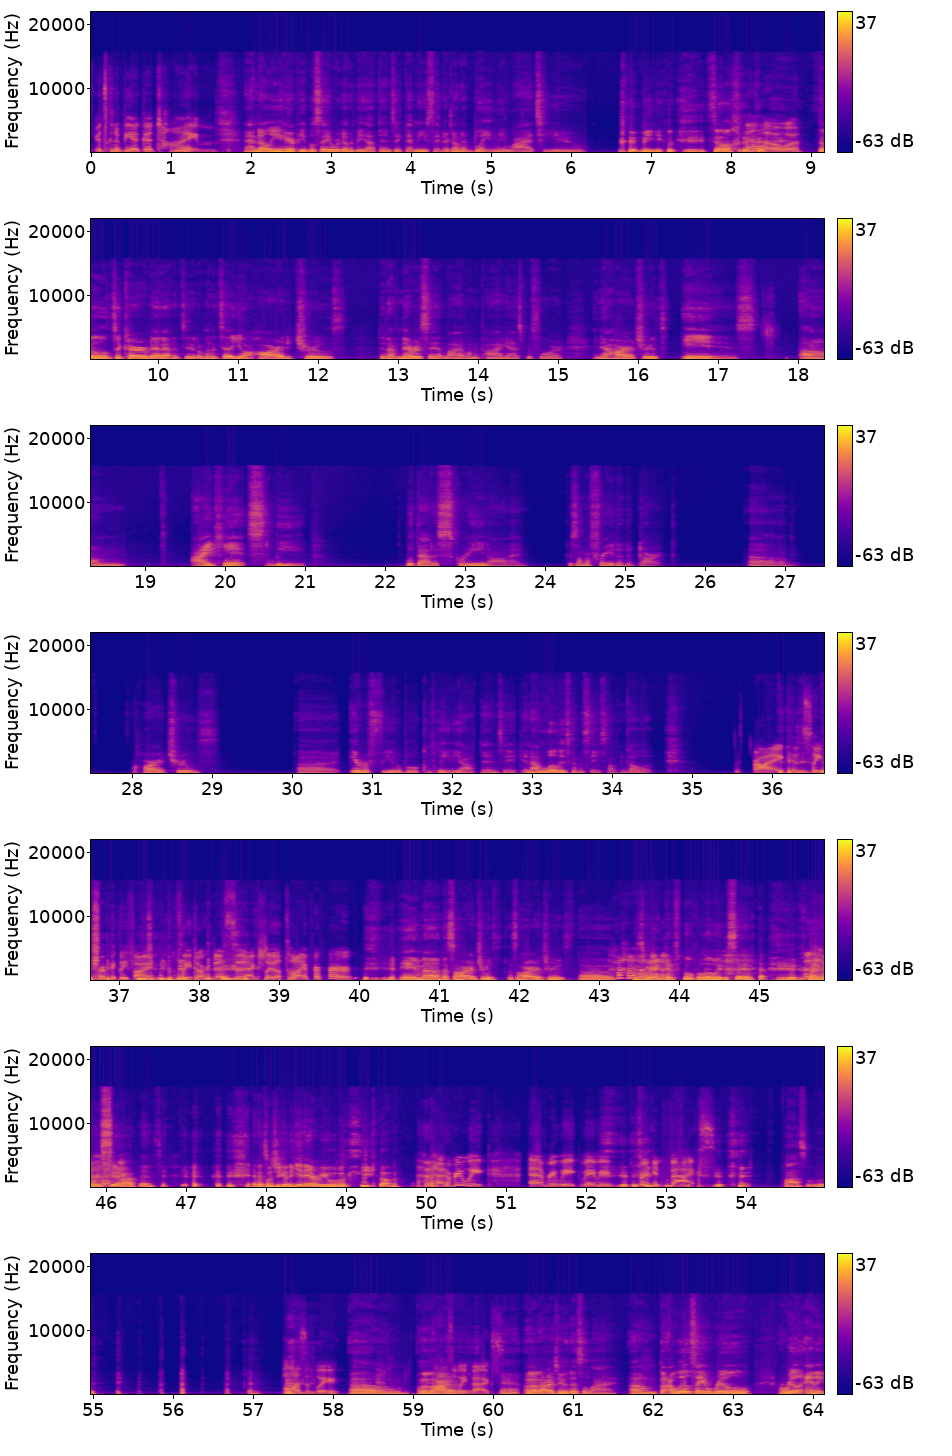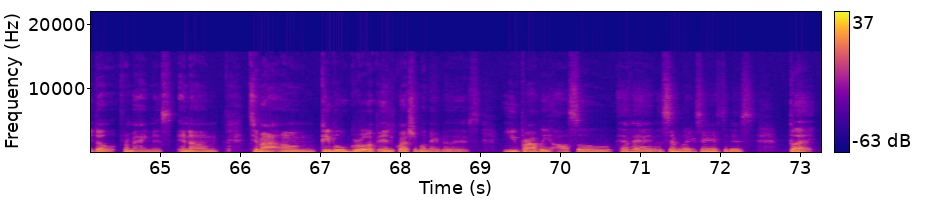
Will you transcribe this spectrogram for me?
it's gonna be a good time. And I know when you hear people say we're going to be authentic, that means that they're going to blatantly lie to you immediately. So, No, so to curb that attitude, I'm going to tell you a hard truth that I've never said live on the podcast before, and that hard truth is, um, I can't sleep without a screen on because I'm afraid of the dark. Um, a hard truth uh irrefutable, completely authentic. And now Lily's gonna say something. Go look. I can sleep perfectly fine in complete darkness, and actually, that's what I prefer. And uh, that's a hard truth. That's a hard truth. Uh, it's very difficult for Lily to say that. 100% authentic. and that's what you're gonna get every week. On every week, every week, baby. Freaking facts, possibly. possibly, Um, another possibly facts. Yeah, another hard truth. That's a lie. Um, but I will say a real, a real anecdote from Agnes. And um, to my um people who grew up in questionable neighborhoods, you probably also have had a similar experience to this. But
